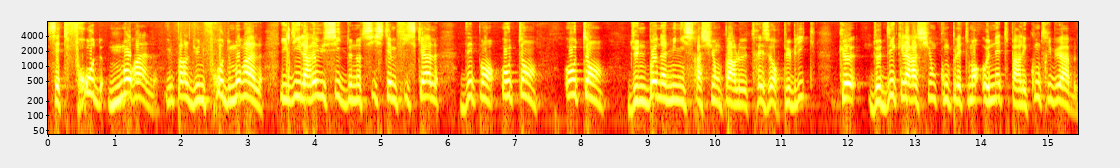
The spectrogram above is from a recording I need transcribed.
cette fraude morale. Il parle d'une fraude morale. Il dit la réussite de notre système fiscal dépend autant, d'une bonne administration par le Trésor public que de déclarations complètement honnêtes par les contribuables.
